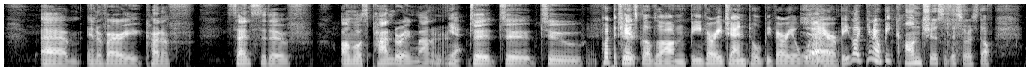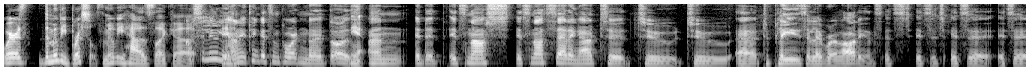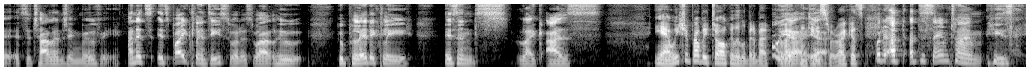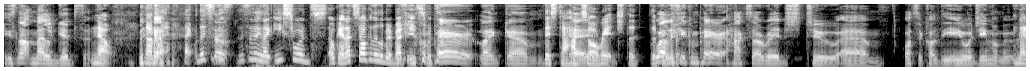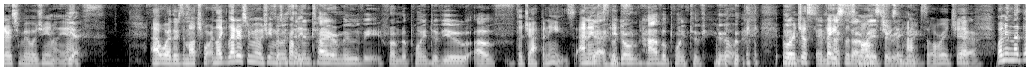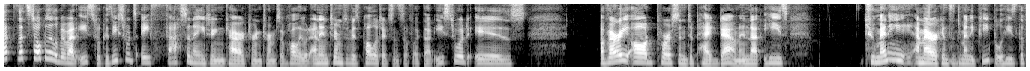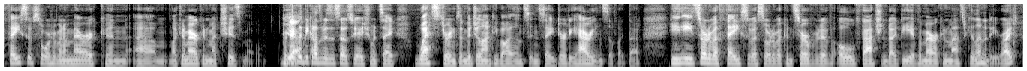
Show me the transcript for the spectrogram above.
um, in a very kind of sensitive, almost pandering manner. Yeah. To to to Put the to- kids' gloves on. Be very gentle. Be very aware. Yeah. Be like you know. Be conscious of this sort of stuff. Whereas the movie bristles. The movie has like a Absolutely, yeah. and I think it's important that it does. Yeah. and it, it it's not it's not setting out to to to uh, to please a liberal audience. It's it's it's it's a it's a it's a challenging movie, and it's it's by Clint Eastwood as well, who who politically isn't like as. Yeah, we should probably talk a little bit about, about Oh, yeah, Clint yeah. Eastwood, right? Because But at, at the same time, he's he's not Mel Gibson. no, no, no. Like, this, So- is this, this is the thing. Like Eastwood's. Okay, let's talk a little bit about If you Eastwood's. compare like um this to uh, Hacksaw Ridge, the, the well, portray- if you compare Hacksaw Ridge to um, what's it called, the Iwo Jima movie? Letters from Iwo Jima, yeah, Yes. Uh, where there's a much more like Letters from Iwo Jima So is it's probably an entire movie from the point of view of the Japanese, and yeah, it's, who it's don't have a point of view, who are just faceless Hacksaw Ridge, monsters in really. Hacksaw Ridge. Yeah. Yeah. Well, I mean, let, let's let's talk a little bit about Eastwood because Eastwood's a fascinating character in terms of Hollywood and in terms of his politics and stuff like that. Eastwood is a very odd person to peg down in that he's to many Americans and to many people, he's the face of sort of an American, um, like an American machismo. Particularly Yeah. because of his association with, say, westerns and vigilante violence in, say, Dirty Harry and stuff like that. He, he's sort of a face of a sort of a conservative, old-fashioned idea of American masculinity, right?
